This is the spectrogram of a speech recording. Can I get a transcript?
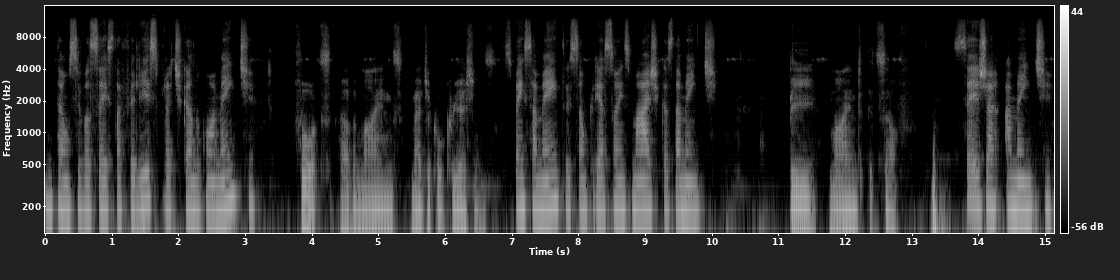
Então, se você está feliz praticando com a mente, thoughts are the mind's magical creations. os pensamentos são criações mágicas da mente. Be mind itself. Seja a mente.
